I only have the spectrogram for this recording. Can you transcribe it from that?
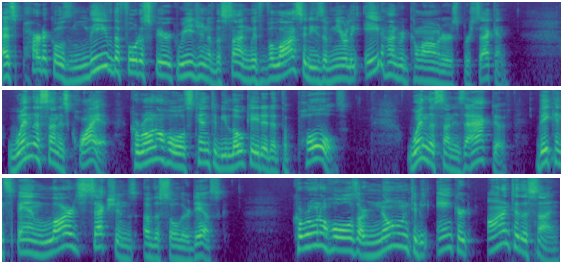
as particles leave the photospheric region of the Sun with velocities of nearly 800 kilometers per second. When the Sun is quiet, coronal holes tend to be located at the poles. When the Sun is active, they can span large sections of the solar disk. Coronal holes are known to be anchored onto the Sun,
